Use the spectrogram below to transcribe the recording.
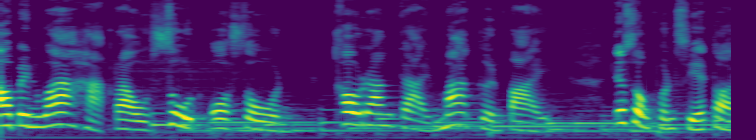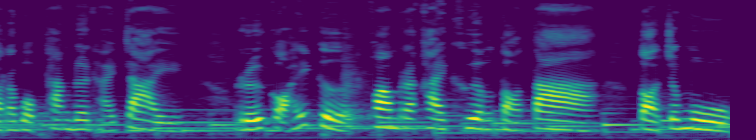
เอาเป็นว่าหากเราสูดโอโซน เข้าร่างกายมากเกินไป จะส่งผลเสียต่อระบบทางเดินหายใจ หรือก่อให้เกิดความระคายเคืองต่อตา ต่อจมูก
